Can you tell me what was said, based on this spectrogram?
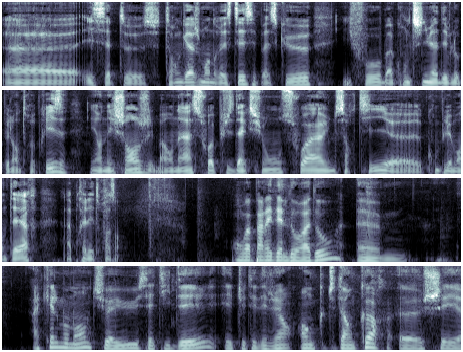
Euh, et cette, cet engagement de rester, c'est parce que il faut bah, continuer à développer l'entreprise et en échange, bah, on a soit plus d'actions, soit une sortie euh, complémentaire après les trois ans. On va parler d'Eldorado. Euh, à quel moment tu as eu cette idée et tu étais déjà en, tu étais encore euh, chez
